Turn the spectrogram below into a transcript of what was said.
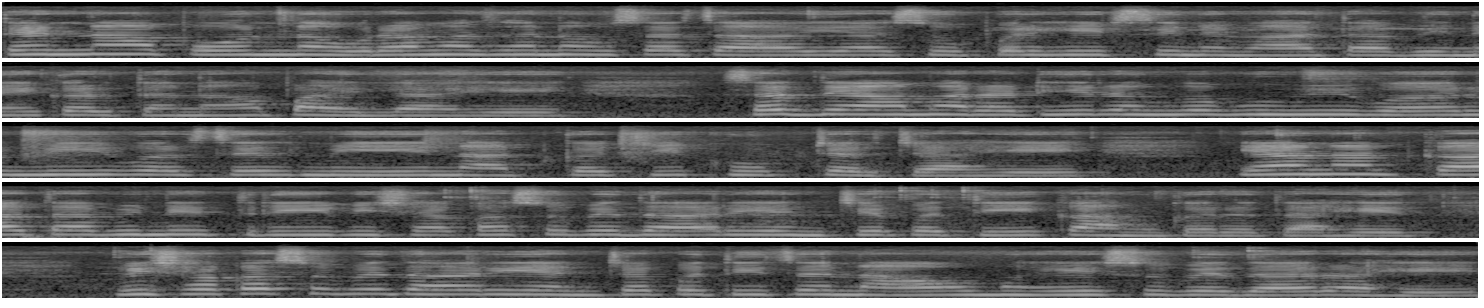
त्यांना आपण नवरा माझा नवसाचा या सुपरहिट सिनेमात अभिनय करताना पाहिलं आहे. सध्या मराठी रंगभूमीवर मी वर्सेस मी नाटकाची खूप चर्चा आहे. या नाटकात अभिनेत्री विशाखा सुभेदार यांचे पती काम करत आहेत. विशाखा सुभेदार यांच्या पतीचं नाव महेश सुभेदार आहे.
